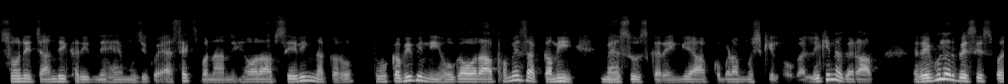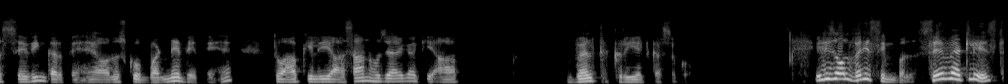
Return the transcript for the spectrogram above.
सोने चांदी खरीदने हैं, मुझे कोई एसेट्स बनाने हैं और आप सेविंग ना करो तो वो कभी भी नहीं होगा और आप हमेशा कमी महसूस करेंगे, आपको बड़ा मुश्किल होगा। लेकिन अगर आप रेगुलर बेसिस पर सेविंग करते हैं और उसको बढ़ने देते हैं तो आपके लिए आसान हो जाएगा कि आप वेल्थ क्रिएट कर सको। It is all very simple save at least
